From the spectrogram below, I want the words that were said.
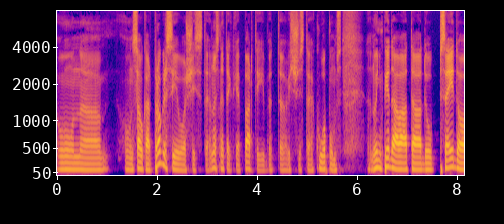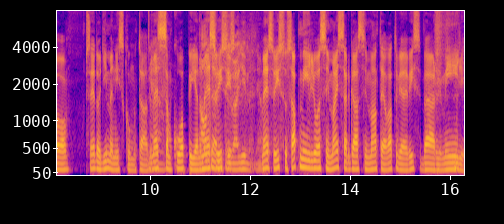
Un, Un savukārt progresīvo šis, te, nu, es neteiktu tikai partija, bet viss šis kopums, nu, viņi piedāvā tādu pseido pseido ģimeniskumu. Tādu. Mēs esam kopiena. Mēs visus, ģimene, jā. mēs visus apmīļosim, aizsargāsim. Matē Latvijai visi bērni mīļi.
